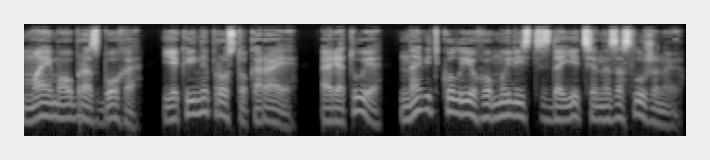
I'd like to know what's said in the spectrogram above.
Маємо образ Бога, який не просто карає, а рятує, навіть коли його милість здається незаслуженою.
